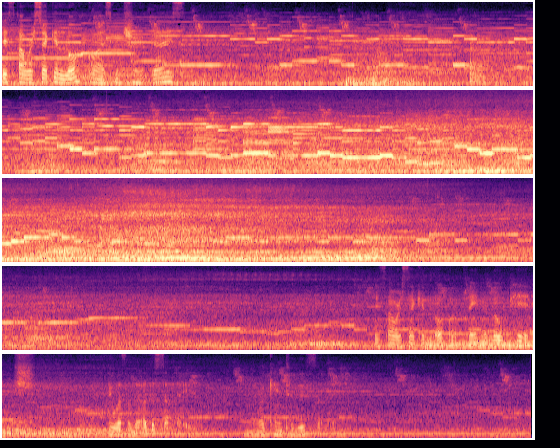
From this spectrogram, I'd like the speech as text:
It's our second localized control, guys. It's our second local playing a low pitch. It was on the other side. Now it came to this side.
